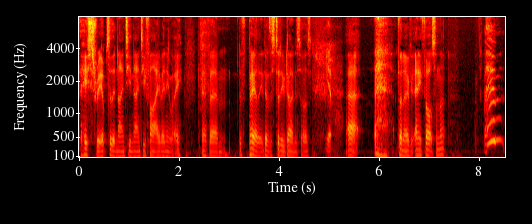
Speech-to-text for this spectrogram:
the history up to the 1995 anyway of um, of Paley of the study of dinosaurs. Yep. Uh, I don't know. Any thoughts on that? Um,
